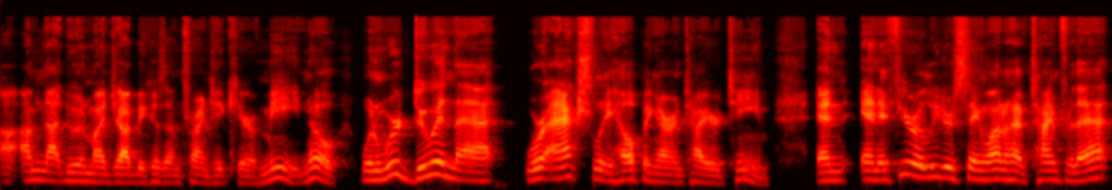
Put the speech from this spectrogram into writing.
I'm not doing my job because I'm trying to take care of me. No, when we're doing that, we're actually helping our entire team. And and if you're a leader saying, "Well, I don't have time for that,"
